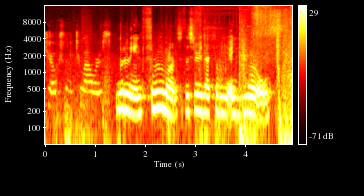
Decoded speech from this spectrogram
jokes in two hours. Literally, in three months, the series actually be a year old.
